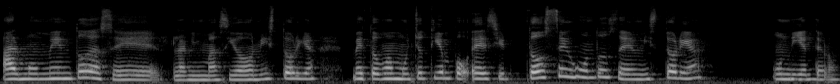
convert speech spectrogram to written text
al momento de hacer la animación, historia, me toma mucho tiempo. Es decir, dos segundos de mi historia, un día entero.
